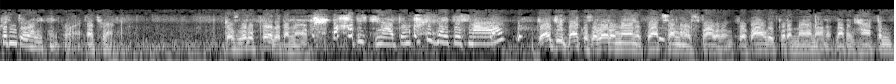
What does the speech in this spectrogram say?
couldn't do anything for him. That's right. Goes a little further than that. Bobby! Now, don't get the vapors, Ma. Georgie Beck was a little man who thought someone was following. For a while, we put a man on it. Nothing happened.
